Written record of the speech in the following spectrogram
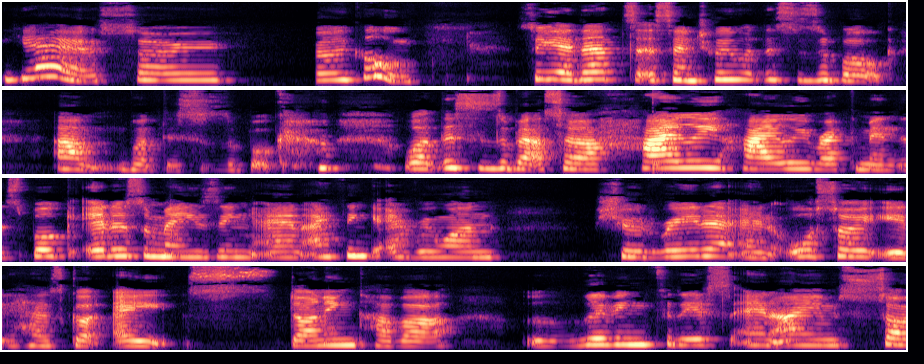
yeah, so really cool. So yeah, that's essentially what this is about. Um, what this is a book, what this is about. So I highly, highly recommend this book. It is amazing, and I think everyone should read it. And also, it has got a stunning cover. Living for this, and I am so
